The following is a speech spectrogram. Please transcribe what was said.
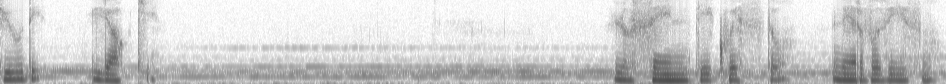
Chiudi gli occhi. Lo senti questo nervosismo?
